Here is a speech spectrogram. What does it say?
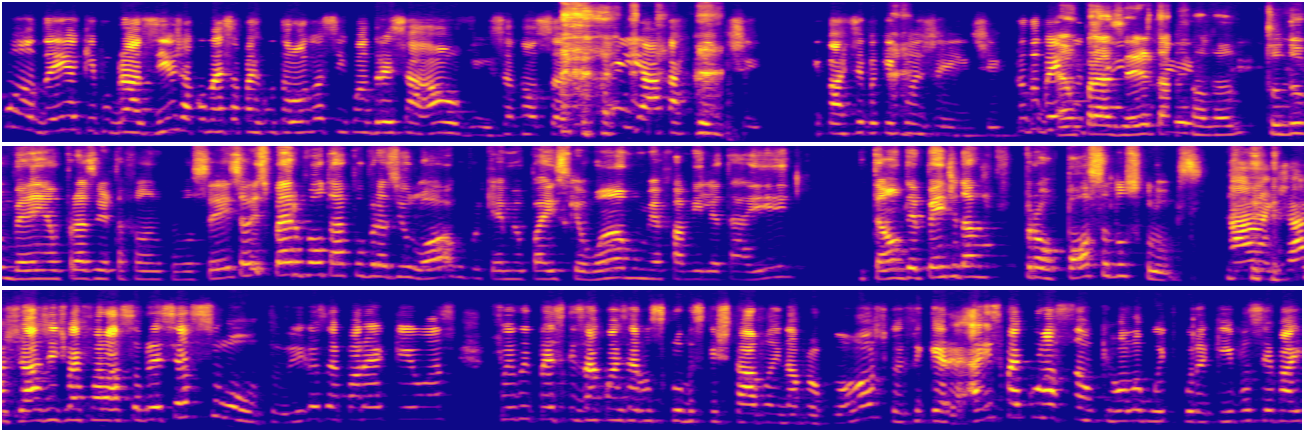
quando, hein? Aqui para o Brasil? Já começa a pergunta logo assim com a Andressa Alves, a nossa atacante que participa aqui com a gente. Tudo bem É um contigo? prazer estar tá falando. Tudo bem, é um prazer estar tá falando com vocês. Eu espero voltar para o Brasil logo, porque é meu país que eu amo, minha família está aí. Então, depende da proposta dos clubes. Ah, já já a gente vai falar sobre esse assunto. Liga, separei aqui umas. Fui pesquisar quais eram os clubes que estavam aí na proposta. A especulação que rola muito por aqui, você vai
